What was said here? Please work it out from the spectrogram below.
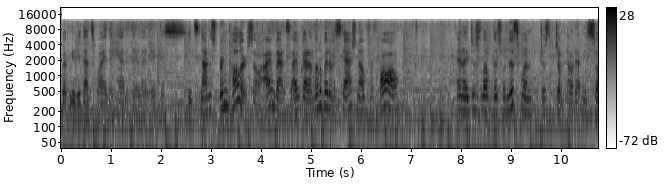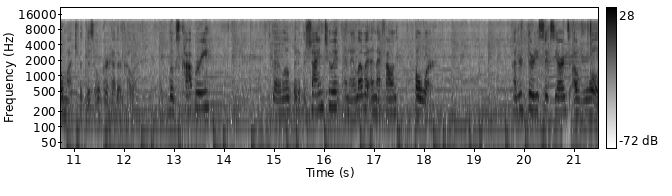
but maybe that's why they had it there that day because it's not a spring color. So I've got I've got a little bit of a stash now for fall, and I just love this one. This one just jumped out at me so much with this ochre heather color. It looks coppery, got a little bit of a shine to it, and I love it. And I found four. 136 yards of wool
